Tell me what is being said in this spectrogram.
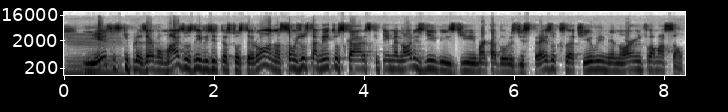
Hum. E esses que preservam mais os níveis de testosterona são justamente os caras que têm menores níveis de marcadores de estresse oxidativo e menor inflamação.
